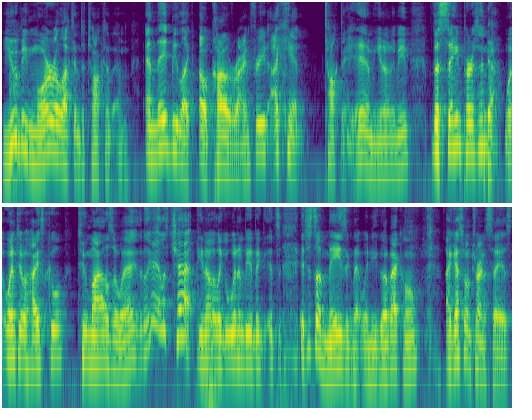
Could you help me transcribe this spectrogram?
You'd be um, more reluctant to talk to them, and they'd be like, "Oh, Kyle Reinfried, I can't talk to him." You know what I mean? The same person Yeah. went, went to a high school two miles away. They'd be like, "Hey, let's chat." You know, like it wouldn't be a big. It's it's just amazing that when you go back home, I guess what I'm trying to say is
